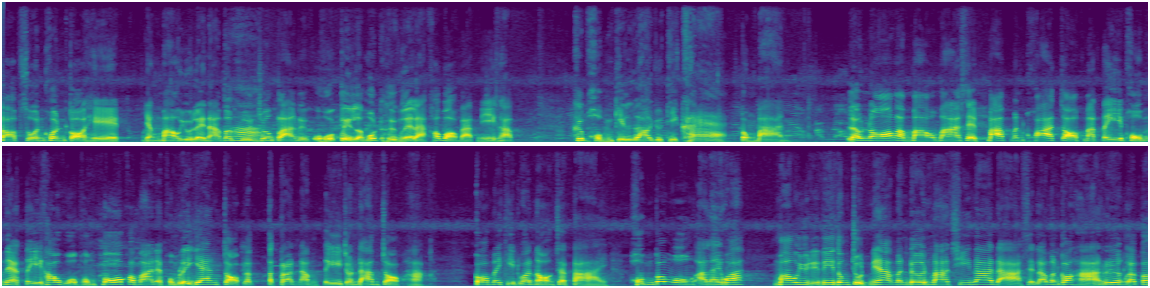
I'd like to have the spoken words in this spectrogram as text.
สอบสวนคนก่อเหตุยังเมาอยู่เลยนะเมื่อคืนค่ะช่วงกลางดึกโอ้โหกลิ่นละมุดหึงเลยแหละเขาบอกแบบนี้ครับ คือผมกินเหล้าอยู่ที่แคร่ตรงบ้าน แล้วน้องอะเมามาเสร็จปั๊บมันคว้าจอบมาตีผมเนี่ยตีเข้าหัวผมโป๊กเข้ามาเนี่ยผมเลยแย่งจอบแล้วกระหน่ำตีจนด้ามจอบหัก ก็ไม่คิดว่าน้องจะตาย ผมก็งงอะไรวะเมาอยู่ดีๆ ตรงจุดเนี้ยมันเดินมาชี้หน้าด่า เสร็จแล้วมันก็หาเรื่องแล้วก็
